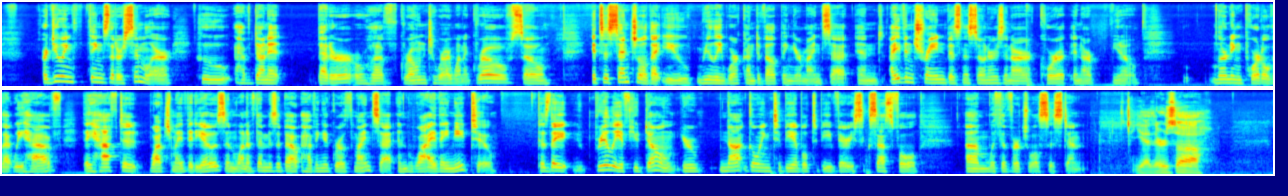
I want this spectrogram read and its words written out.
are doing things that are similar, who have done it better or who have grown to where I want to grow. So it's essential that you really work on developing your mindset. And I even train business owners in our core in our, you know, learning portal that we have. They have to watch my videos and one of them is about having a growth mindset and why they need to. Because they really if you don't, you're not going to be able to be very successful um, with a virtual assistant. Yeah, there's uh,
